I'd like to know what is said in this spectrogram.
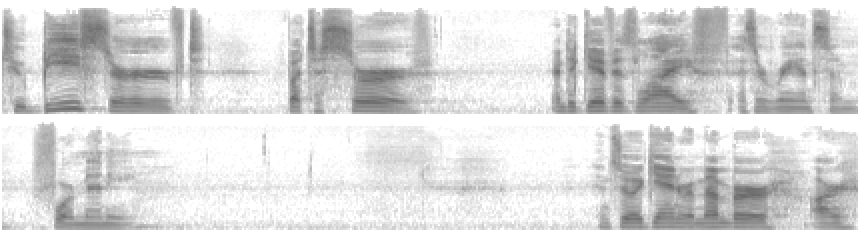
to be served, but to serve and to give his life as a ransom for many. And so, again, remember our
